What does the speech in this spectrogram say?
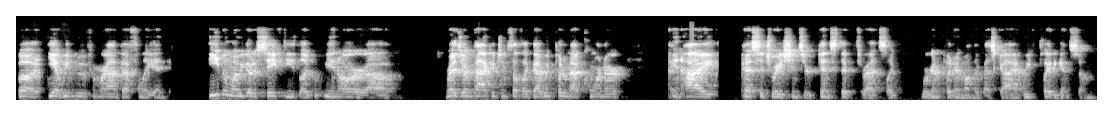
But yeah, we've moved him around definitely. And even when we go to safety, like in our uh, red zone package and stuff like that, we put him at corner in high pass situations or against dip threats. Like we're going to put him on their best guy. And we played against some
